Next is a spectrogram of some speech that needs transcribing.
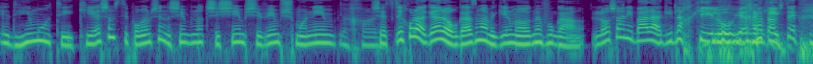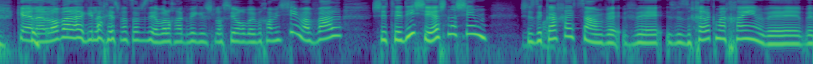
הדהימו אותי, כי יש שם סיפורים של נשים בנות 60, 70, 80, נכון. שהצליחו להגיע לאורגזמה בגיל מאוד מבוגר. לא שאני באה להגיד לך, כאילו, יש מצב ש... כן, אני לא באה להגיד לך, יש מצב שזה יבוא לך רק בגיל 30, 40 ו-50, אבל שתדעי שיש נשים שזה ככה אצלם, ו- ו- וזה חלק מהחיים, ו-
